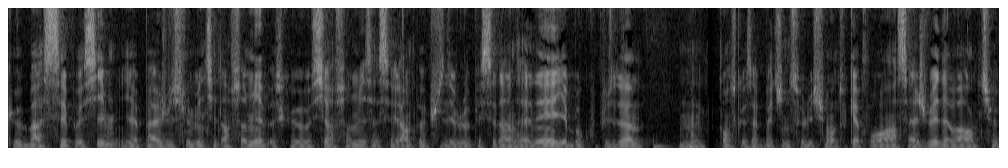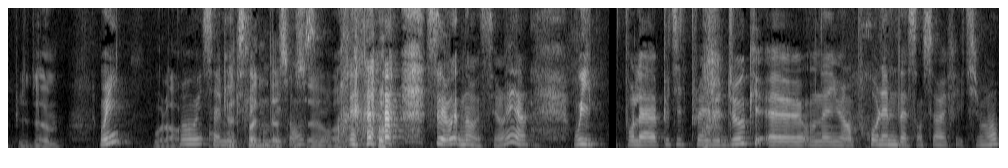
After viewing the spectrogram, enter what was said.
que bah c'est possible. Il n'y a pas juste le métier d'infirmier parce que aussi infirmier ça s'est un peu plus développé ces dernières années. Il y a beaucoup plus d'hommes. Donc je pense que ça peut être une solution en tout cas pour un CHV d'avoir un petit peu plus d'hommes. Oui. Voilà. Oui, oui ça mixe les compétences. c'est vrai, non, c'est vrai. hein. Oui, pour la petite private joke, euh, on a eu un problème d'ascenseur effectivement.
